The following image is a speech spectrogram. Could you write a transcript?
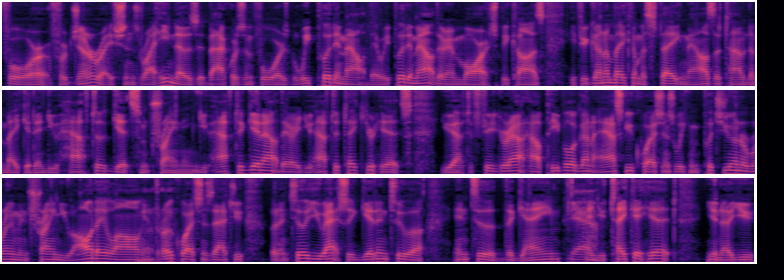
for for generations. Right, he knows it backwards and forwards. But we put him out there. We put him out there in March because if you're going to make a mistake, now's the time to make it, and you have to get some training. You have to get out there. You have to take your hits. You have to figure out how people are going to ask you questions. We can put you in a room and train you all day long and throw mm-hmm. questions at you, but until you actually get into a into the game Yeah. and you take a hit, you know, you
